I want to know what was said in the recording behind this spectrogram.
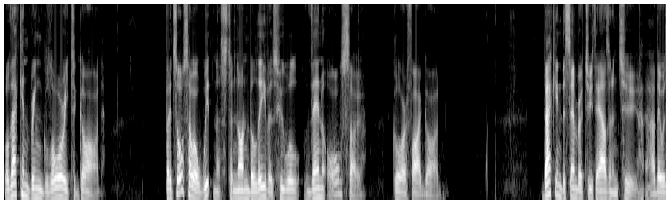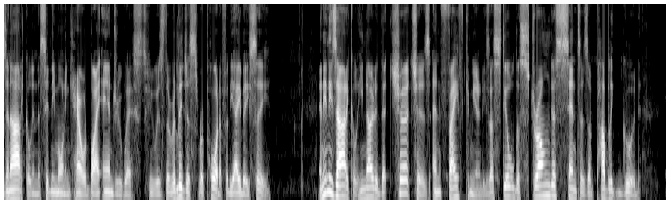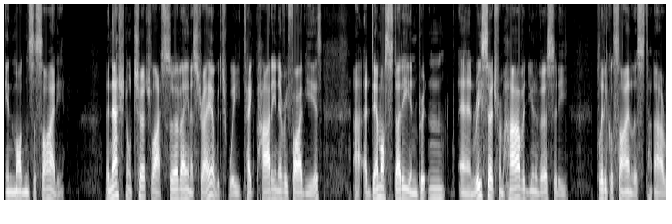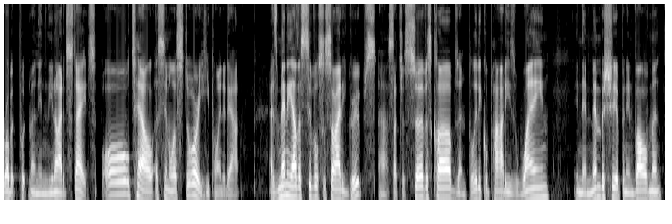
well, that can bring glory to God. But it's also a witness to non believers who will then also glorify God. Back in December of 2002, uh, there was an article in the Sydney Morning Herald by Andrew West, who was the religious reporter for the ABC. And in his article, he noted that churches and faith communities are still the strongest centres of public good in modern society. The National Church Life Survey in Australia, which we take part in every five years, uh, a Demos study in Britain, and research from Harvard University political scientist uh, Robert Putnam in the United States all tell a similar story, he pointed out. As many other civil society groups, uh, such as service clubs and political parties, wane in their membership and involvement,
